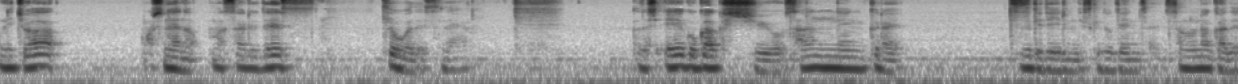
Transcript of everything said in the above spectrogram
こんにちは。星の屋のまさるです。今日はですね私英語学習を3年くらい続けているんですけど現在。その中で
